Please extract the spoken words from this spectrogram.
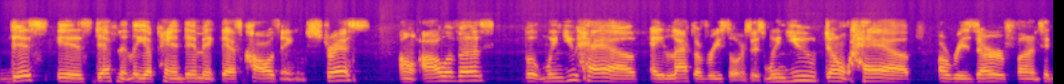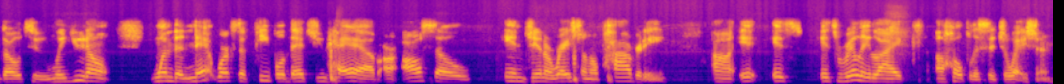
this is definitely a pandemic that's causing stress on all of us. But when you have a lack of resources, when you don't have a reserve fund to go to, when you don't, when the networks of people that you have are also in generational poverty, uh, it, it's it's really like a hopeless situation.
